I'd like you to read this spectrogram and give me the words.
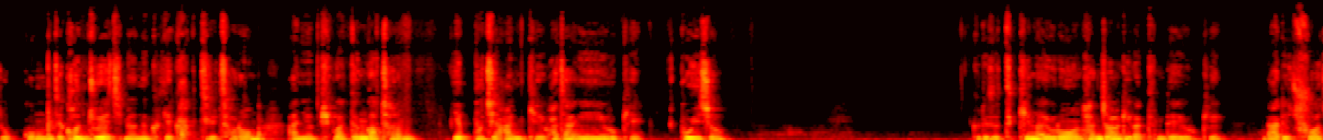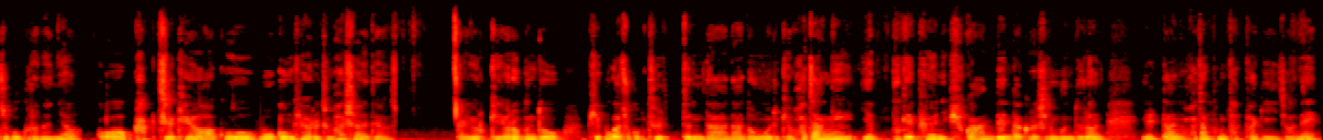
조금 이제 건조해지면은 그게 각질처럼 아니면 피부가 뜬 것처럼 예쁘지 않게 화장이 이렇게 보이죠. 그래서 특히나 이런 환절기 같은데 이렇게 날이 추워지고 그러면요 꼭 각질 케어하고 모공 케어를 좀 하셔야 돼요. 그러니까 이렇게 여러분도 피부가 조금 들뜬다, 나 너무 이렇게 화장이 예쁘게 표현이 피부가 안 된다 그러시는 분들은 일단 화장품 탓하기 이전에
